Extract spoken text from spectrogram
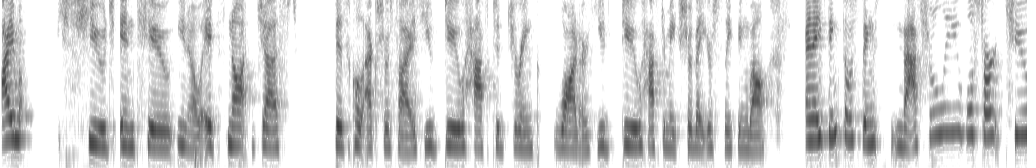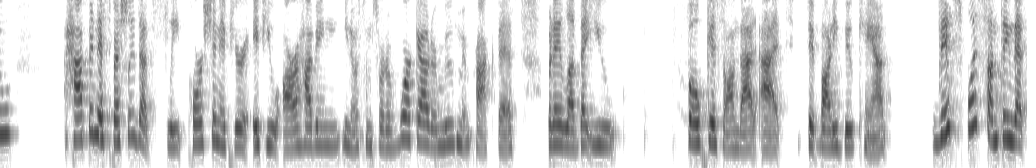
I'm huge into, you know, it's not just physical exercise. You do have to drink water. You do have to make sure that you're sleeping well. And I think those things naturally will start to happen especially that sleep portion if you're if you are having you know some sort of workout or movement practice but i love that you focus on that at fit body boot camp this was something that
